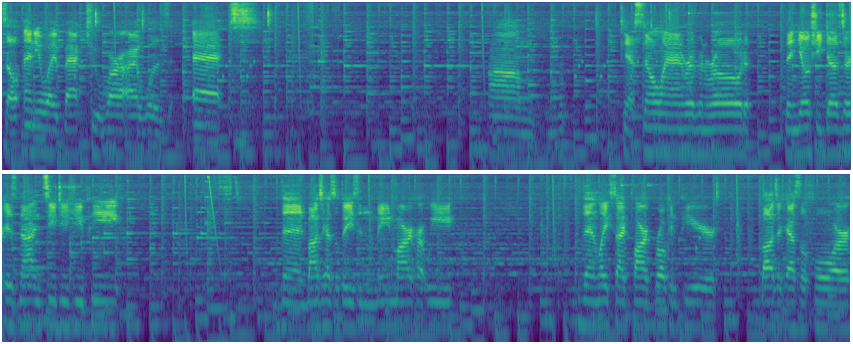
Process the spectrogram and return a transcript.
So anyway, back to where I was at. Um, yeah, Snowland, Ribbon Road. Then Yoshi Desert is not in CTGP. Then Bowser Castle 3 is in main Mario Kart Wii. Then Lakeside Park, Broken Pier, Bowser Castle 4,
